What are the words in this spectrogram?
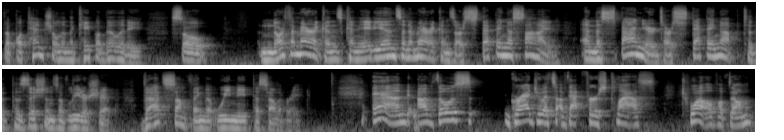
the potential and the capability. So, North Americans, Canadians, and Americans are stepping aside, and the Spaniards are stepping up to the positions of leadership. That's something that we need to celebrate. And of those graduates of that first class, 12 of them,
